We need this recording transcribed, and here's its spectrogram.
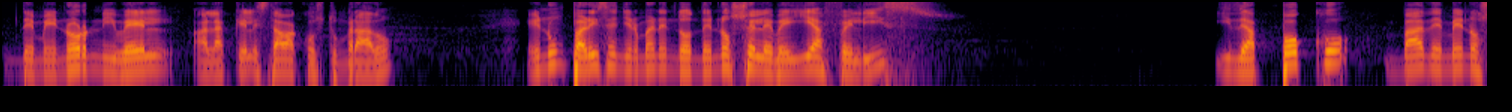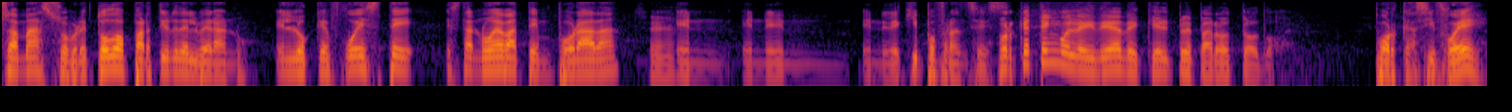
de menor nivel a la que él estaba acostumbrado. En un Paris Saint Germain en donde no se le veía feliz. Y de a poco va de menos a más, sobre todo a partir del verano, en lo que fue este, esta nueva temporada Sí. en, en- en- en el equipo francés. ¿Por qué tengo la idea de que él preparó todo? Porque así fue.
